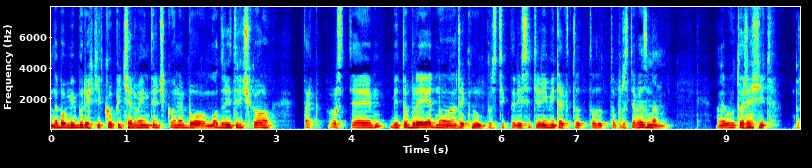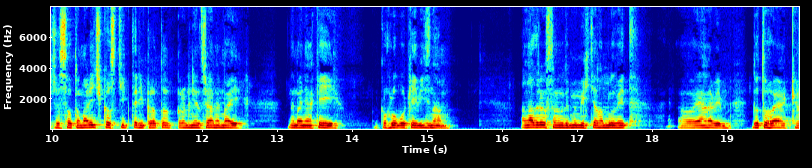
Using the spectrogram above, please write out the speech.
nebo mi bude chtít koupit červený tričko nebo modrý tričko, tak prostě mi to bude jedno a řeknu prostě, který se ti líbí, tak to, to, to prostě vezmem. A nebudu to řešit, protože jsou to maličkosti, které pro, to, pro mě třeba nemají, nemají nějaký jako hluboký význam. A na druhou stranu, kdyby mi chtěla mluvit, eh, já nevím, do toho, jak, eh,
